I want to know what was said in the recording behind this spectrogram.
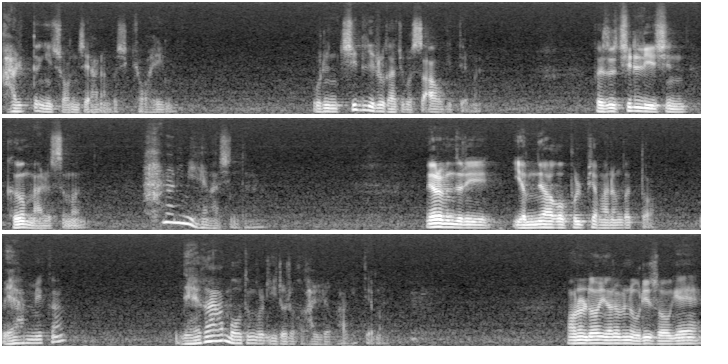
갈등이 존재하는 것이 교회입니다. 우리는 진리를 가지고 싸우기 때문에 그래서 진리이신 그 말씀은 하나님이 행하신다. 여러분들이 염려하고 불평하는 것도 왜 합니까? 내가 모든 걸 이루러 가려고 하기 때문에. 오늘도 여러분 우리 속에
